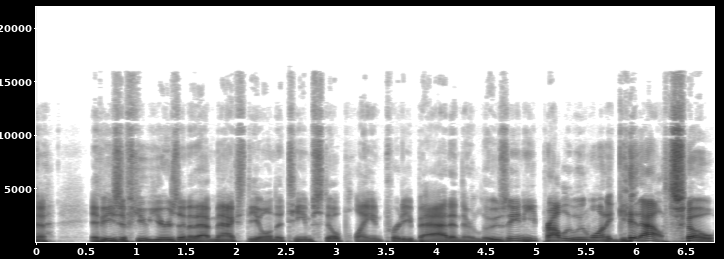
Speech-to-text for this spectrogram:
if he's a few years into that max deal and the team's still playing pretty bad and they're losing, he probably would want to get out. So,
